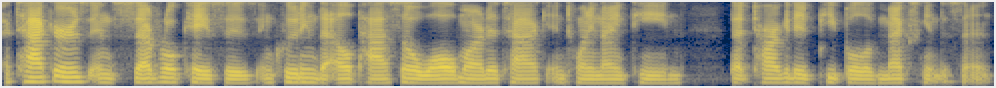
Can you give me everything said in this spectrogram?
Attackers in several cases, including the El Paso Walmart attack in 2019 that targeted people of Mexican descent,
